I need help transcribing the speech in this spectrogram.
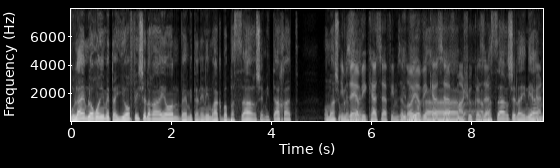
אולי הם לא רואים את היופי של הרעיון והם מתעניינים רק בבשר שמתחת, או משהו אם כזה. זה יביא כסף, אם זה לא יביא ה- כסף, משהו כזה. הבשר של העניין כן.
